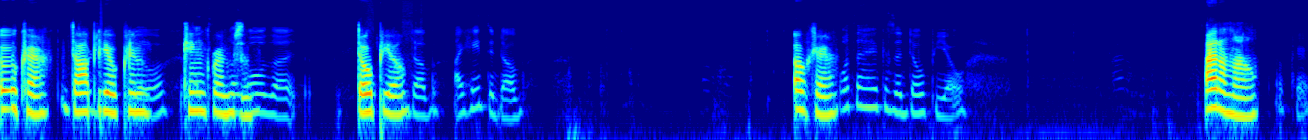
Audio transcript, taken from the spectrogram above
Okay. or King King Crimson. Like the Doppio. dub. I hate the dub. Okay. What the heck is a Doppio? I don't know. Okay.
